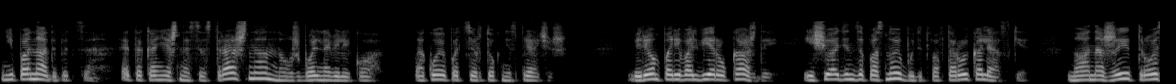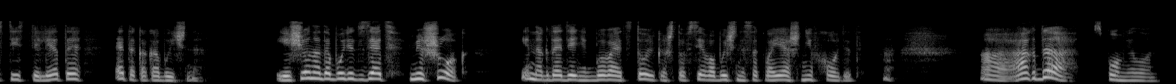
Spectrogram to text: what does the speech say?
не понадобится. Это, конечно, все страшно, но уж больно велико. Такое под сюртук не спрячешь. Берем по револьверу каждый. Еще один запасной будет во второй коляске. Ну а ножи, трости и стилеты — это как обычно. Еще надо будет взять мешок. Иногда денег бывает столько, что все в обычный саквояж не входят. А, ах да, — вспомнил он.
